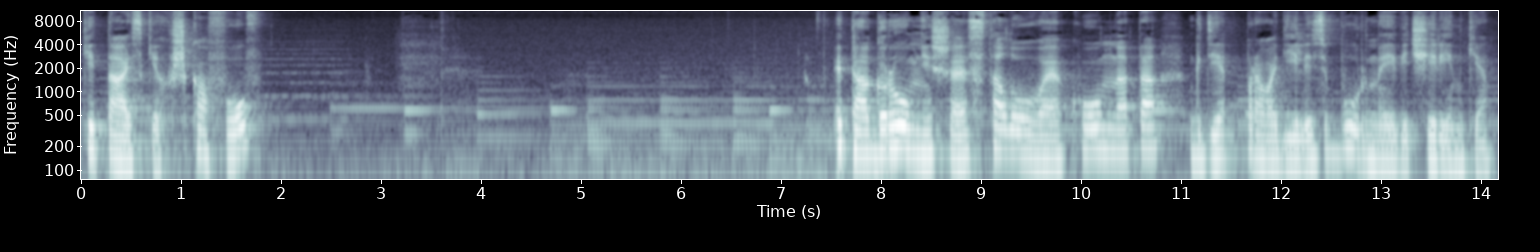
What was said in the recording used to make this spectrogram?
китайских шкафов. Это огромнейшая столовая комната, где проводились бурные вечеринки –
